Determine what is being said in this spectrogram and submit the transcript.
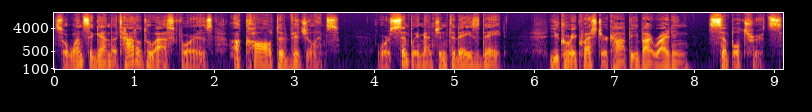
So, once again, the title to ask for is A Call to Vigilance, or simply mention today's date. You can request your copy by writing Simple Truths.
